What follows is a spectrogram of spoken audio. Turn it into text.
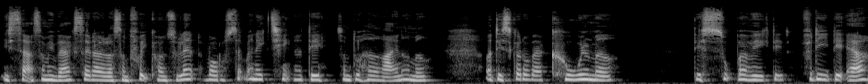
især som iværksætter eller som fri konsulent, hvor du simpelthen ikke tjener det, som du havde regnet med. Og det skal du være cool med. Det er super vigtigt, fordi det er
